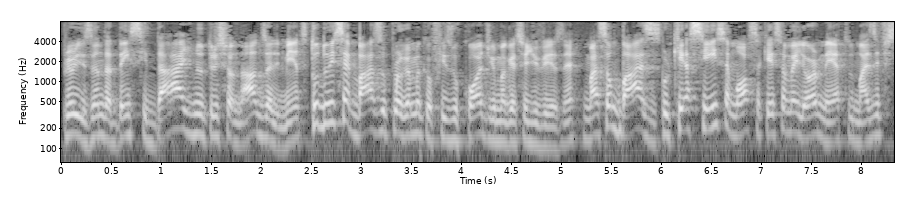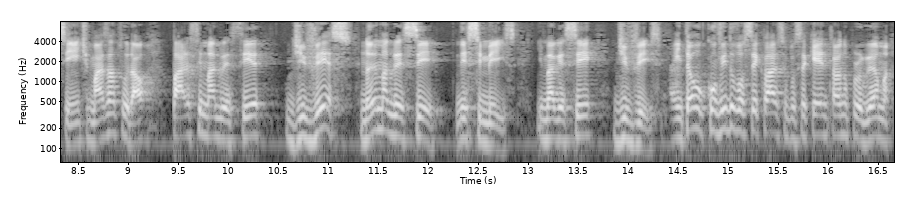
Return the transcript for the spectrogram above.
priorizando a densidade nutricional dos alimentos. Tudo isso é base do programa que eu fiz, o Código Emagrecer de Vez, né? Mas são bases, porque a ciência mostra que esse é o melhor método, mais eficiente, mais natural para se emagrecer de vez, não emagrecer nesse mês, emagrecer de vez. Então eu convido você, claro, se você quer entrar no programa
